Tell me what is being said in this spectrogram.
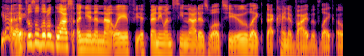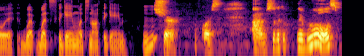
Yeah, right? it feels a little glass onion in that way. If if anyone's seen that as well too, like that kind of vibe of like, oh, what what's the game, what's not the game. Mm-hmm. Sure, of course. Um, so the, the rules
